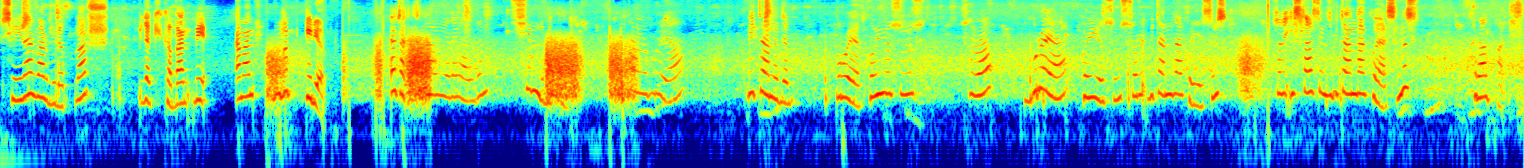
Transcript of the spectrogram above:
şeyler var bloklar. Bir dakika ben bir hemen bulup geliyorum. Evet arkadaşlar yere geldim. Şimdi bakın. Bir tane buraya. Bir tane de buraya koyuyorsunuz. Sonra buraya koyuyorsunuz. Sonra bir tane daha koyuyorsunuz. Sonra isterseniz bir tane daha koyarsınız. Kral padişah.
